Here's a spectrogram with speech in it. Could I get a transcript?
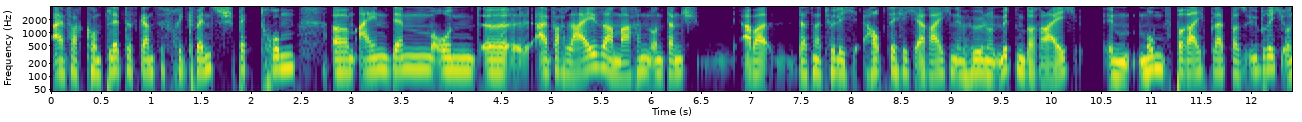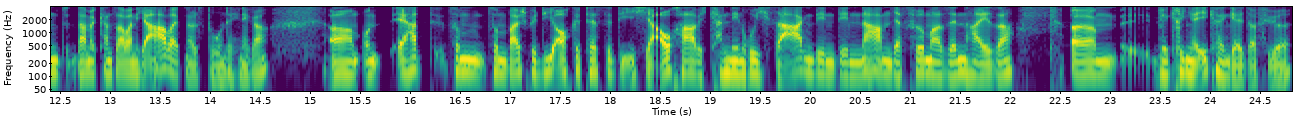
einfach komplett das ganze Frequenzspektrum ähm, eindämmen und äh, einfach leiser machen und dann aber das natürlich hauptsächlich erreichen im Höhen- und Mittenbereich im Mumpfbereich bleibt was übrig und damit kannst du aber nicht arbeiten als Tontechniker. Ähm, und er hat zum, zum Beispiel die auch getestet, die ich hier auch habe. Ich kann den ruhig sagen, den, den Namen der Firma Sennheiser. Ähm, wir kriegen ja eh kein Geld dafür.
